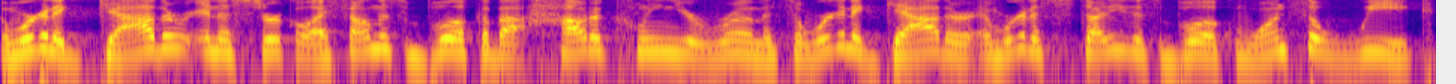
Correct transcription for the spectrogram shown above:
and we're going to gather in a circle. I found this book about how to clean your room. And so we're going to gather and we're going to study this book once a week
